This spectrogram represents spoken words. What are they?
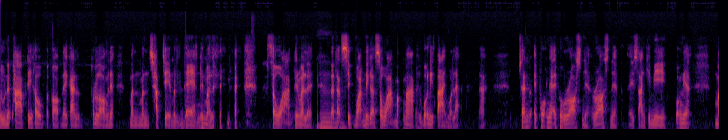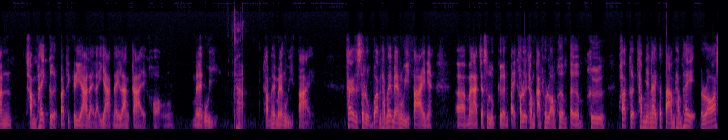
ดูในภาพที่เขาประกอบในการทดลองเนี่ย มันมันชัดเจนมันแดงขึ้นมาเลยสว่างขึ้นมาเลยอืมแล้วถ้าสิบวันนี้ก็สว่างมากๆคือพวกนี้ตายหมดแล้วนะฉะนั้นไอ้พวกเนี้ยไอ้พวกรอสเนี่ยรอสเนี่ยไอ้สารเคมีพวกเนี้ยมันทำให้เกิดปฏิกิริยาหลาย ๆ อย่างในร่างกายของแมลงหวีครับ ทำให้แมลงหวีตาย ถ้าจะสรุปว่ามันทำให้แมลงหวีตายเนี่ยเอ่อมันอาจจะสรุปเกินไปเขาเลยทำการทดลองเพิ่มเติม คือถ้าเกิดทำยังไงก็ตามทำให้รอส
